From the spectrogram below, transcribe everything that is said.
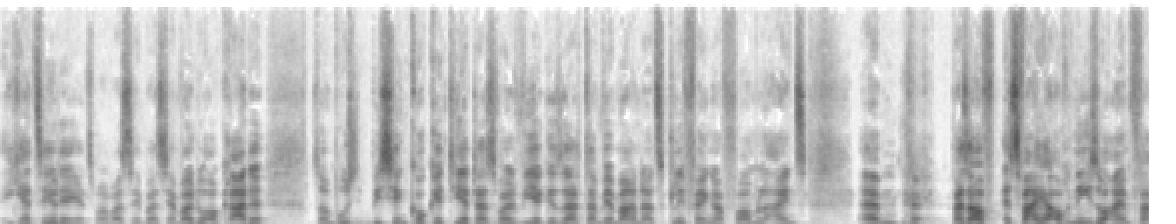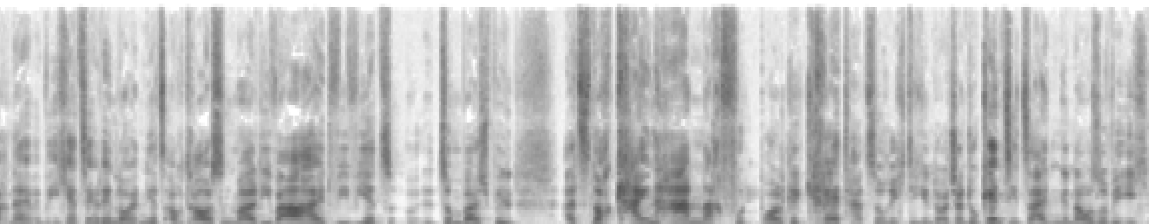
Ich erzähle dir jetzt mal was, Sebastian, weil du auch gerade so ein bisschen kokettiert hast, weil wir gesagt haben, wir machen als Cliffhanger Formel 1. Ähm, pass auf, es war ja auch nie so einfach. Ne? Ich erzähle den Leuten jetzt auch draußen mal die Wahrheit, wie wir zu, zum Beispiel, als noch kein Hahn nach Football gekräht hat, so richtig in Deutschland. Du kennst die Zeiten genauso wie ich.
